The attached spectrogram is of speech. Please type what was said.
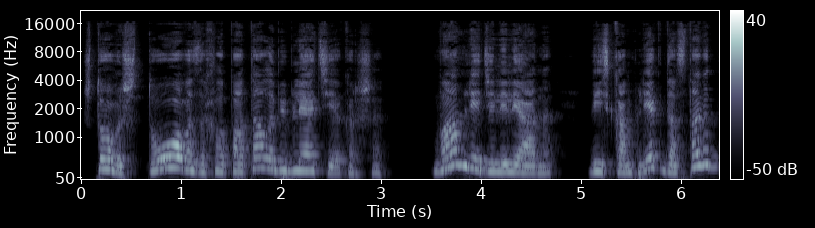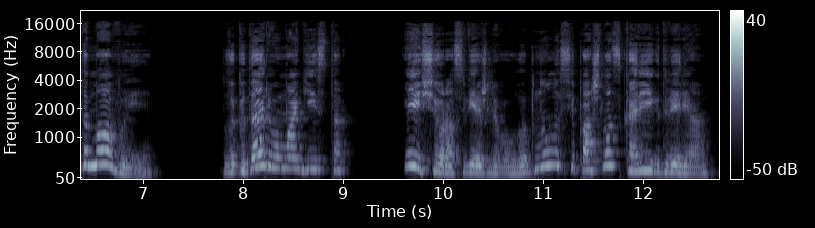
«Что вы, что вы!» – захлопотала библиотекарша. «Вам, леди Лилиана, весь комплект доставят домовые». «Благодарю, магистр». Я еще раз вежливо улыбнулась и пошла скорее к дверям.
